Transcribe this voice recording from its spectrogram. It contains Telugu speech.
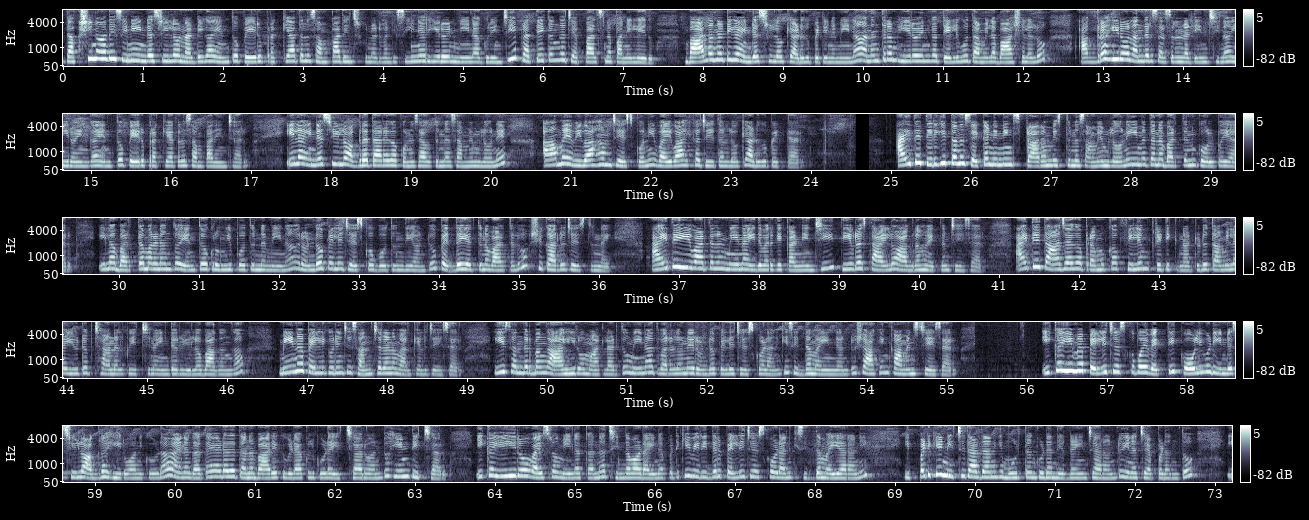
దక్షిణాది సినీ ఇండస్ట్రీలో నటిగా ఎంతో పేరు ప్రఖ్యాతలు సంపాదించుకున్నటువంటి సీనియర్ హీరోయిన్ మీనా గురించి ప్రత్యేకంగా చెప్పాల్సిన పని లేదు. బాలనటిగా ఇండస్ట్రీలోకి అడుగుపెట్టిన మీనా అనంతరం హీరోయిన్గా తెలుగు తమిళ భాషలలో అగ్ర హీరోలందరి సరసన నటించిన హీరోయిన్గా ఎంతో పేరు ప్రఖ్యాతలు సంపాదించారు. ఇలా ఇండస్ట్రీలో అగ్రతారగా కొనసాగుతున్న సమయంలోనే ఆమె వివాహం చేసుకొని వైవాహిక జీవితంలోకి అడుగుపెట్టారు. అయితే తిరిగి తన సెకండ్ ఇన్నింగ్స్ ప్రారంభిస్తున్న సమయంలోనే ఈమె తన భర్తను కోల్పోయారు. ఇలా భర్త మరణంతో ఎంతో కృంగిపోతున్న మీనా రెండో పెళ్ళి చేసుకోబోతుంది అంటూ పెద్ద ఎత్తున వార్తలు షికార్లు చేస్తున్నాయి. అయితే ఈ వార్తలను మీనా ఇదివరకే ఖండించి తీవ్ర స్థాయిలో ఆగ్రహం వ్యక్తం చేశారు. అయితే తాజాగా ప్రముఖ ఫిలిం క్రిటిక్ నటుడు తమిళ యూట్యూబ్ ఛానల్కు ఇచ్చిన ఇంటర్వ్యూలో భాగంగా మీనా పెళ్ళి గురించి సంచలన వ్యాఖ్యలు చేశారు. ఈ సందర్భంగా ఆ హీరో మాట్లాడుతూ మీనా త్వరలోనే రెండో పెళ్ళి చేసుకోవడానికి సిద్ధమైంది అంటూ షాకింగ్ కామెంట్స్ చేశారు. ఇక ఈమె పెళ్ళి చేసుకోబోయే వ్యక్తి కోలీవుడ్ ఇండస్ట్రీలో అగ్ర హీరో అని కూడా ఆయన గత ఏడాది తన భార్యకు విడాకులు కూడా ఇచ్చారు అంటూ హింట్ ఇచ్చారు. ఇక ఈ హీరో వయసులో మీనా కన్నా చిన్నవాడు అయినప్పటికీ వీరిద్దరు పెళ్ళి చేసుకోవడానికి సిద్ధమయ్యారని ఇప్పటికే నిశ్చితార్థానికి ముహూర్తం కూడా నిర్ణయించారంటూ ఈయన చెప్పడంతో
